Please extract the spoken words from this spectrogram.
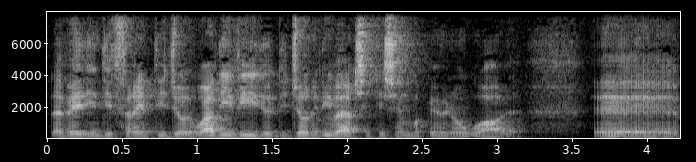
la vedi in differenti giorni, guardi i video di giorni diversi ti sembra più o meno uguale. Eh,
